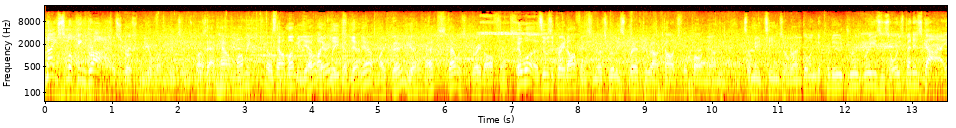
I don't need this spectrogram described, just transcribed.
nice looking drive. Those from year one, year two. Was that Hal Mumme? That was Hal Mumme, yeah. Oh, Mike Leach, yeah. Yeah, Mike, there you yeah. go. That's, that was a great offense. It was. It was a great offense. You know, it's really spread throughout college football now. I mean, so many teams are running. Going to Purdue, Drew Brees has always been his guy.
